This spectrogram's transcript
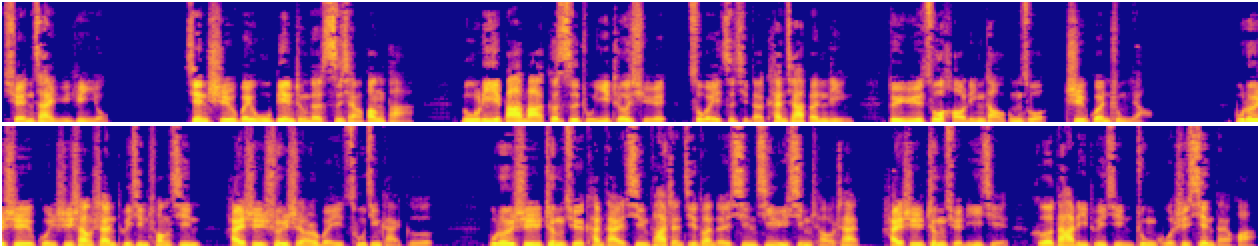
全在于运用，坚持唯物辩证的思想方法，努力把马克思主义哲学作为自己的看家本领，对于做好领导工作至关重要。不论是滚石上山推进创新，还是顺势而为促进改革；不论是正确看待新发展阶段的新机遇、新挑战，还是正确理解和大力推进中国式现代化，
